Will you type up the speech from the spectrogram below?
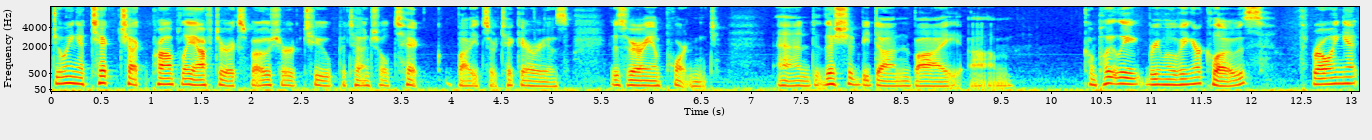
Doing a tick check promptly after exposure to potential tick bites or tick areas is very important. And this should be done by um, completely removing your clothes, throwing it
